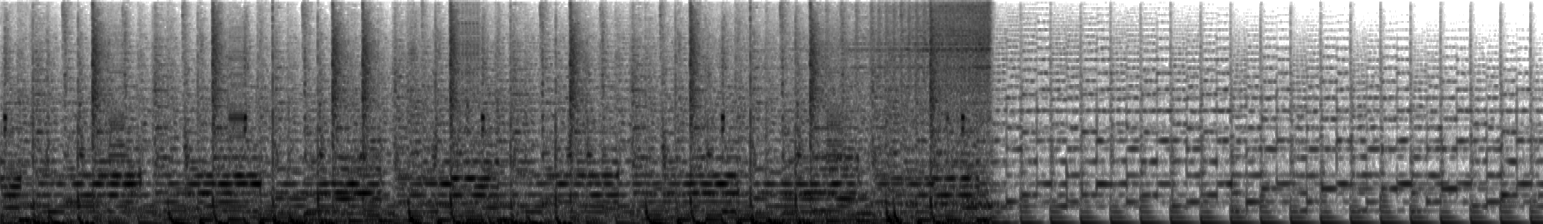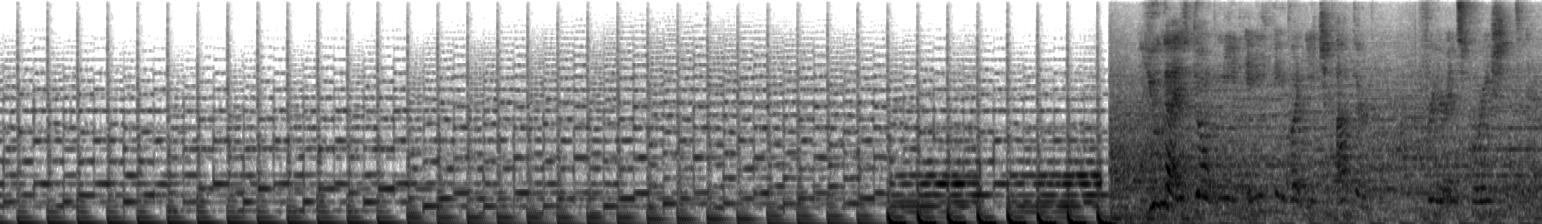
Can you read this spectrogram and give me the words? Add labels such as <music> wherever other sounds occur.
You guys don't need anything but each other for your inspiration today.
